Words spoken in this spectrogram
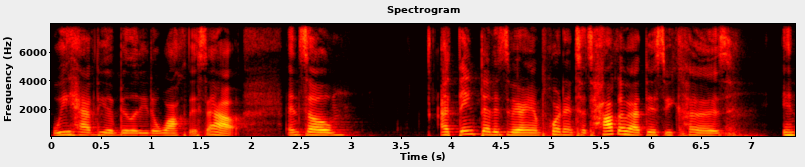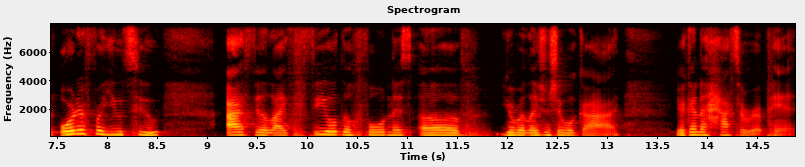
we have the ability to walk this out. And so I think that it's very important to talk about this because in order for you to, I feel like, feel the fullness of your relationship with God, you're going to have to repent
